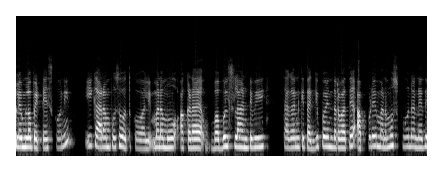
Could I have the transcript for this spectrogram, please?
ఫ్లేమ్లో పెట్టేసుకొని ఈ కారం పూస ఒత్తుకోవాలి. మనము అక్కడ బబుల్స్ లాంటివి సగానికి తగ్గిపోయిన తర్వాతే అప్పుడే మనము స్పూన్ అనేది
